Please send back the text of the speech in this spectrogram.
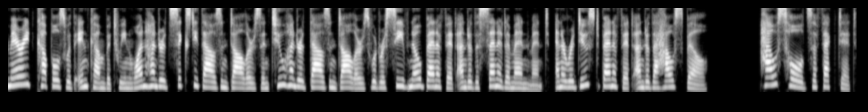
Married couples with income between $160,000 and $200,000 would receive no benefit under the Senate amendment, and a reduced benefit under the House bill. Households affected.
